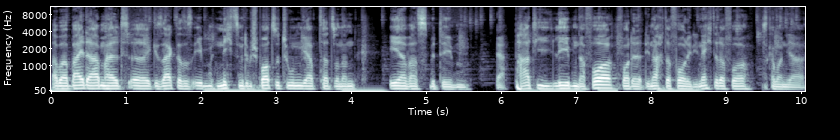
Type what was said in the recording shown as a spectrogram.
Aber beide haben halt äh, gesagt, dass es eben nichts mit dem Sport zu tun gehabt hat, sondern eher was mit dem ja, Partyleben davor, vor der, die Nacht davor oder die Nächte davor. Das kann man ja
